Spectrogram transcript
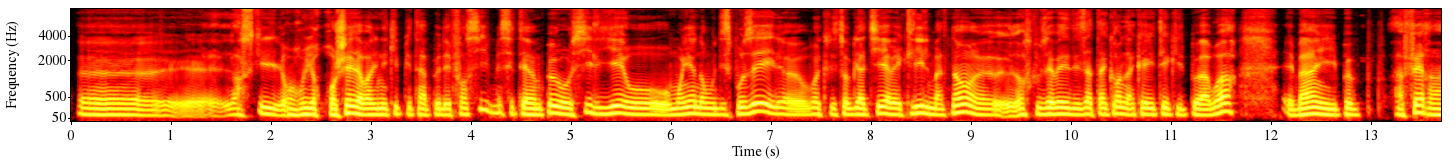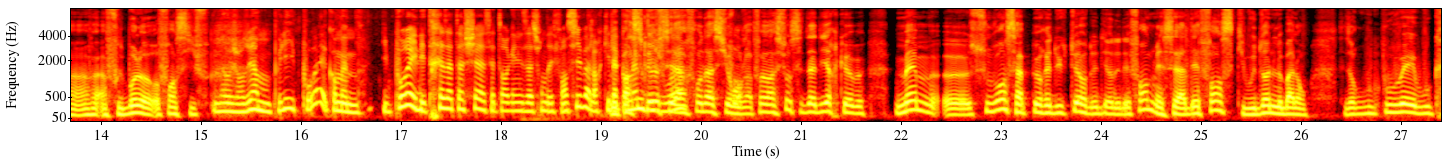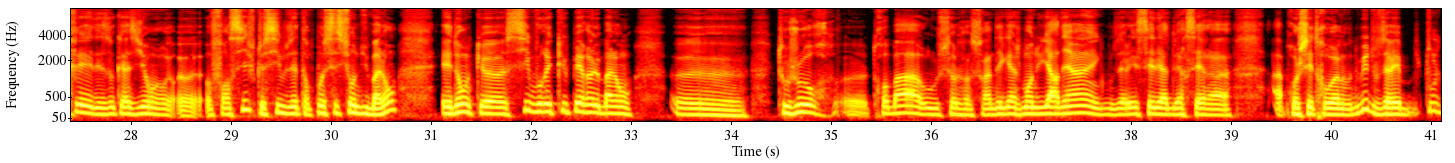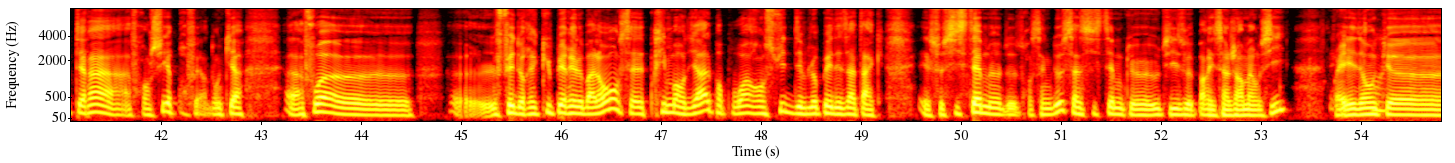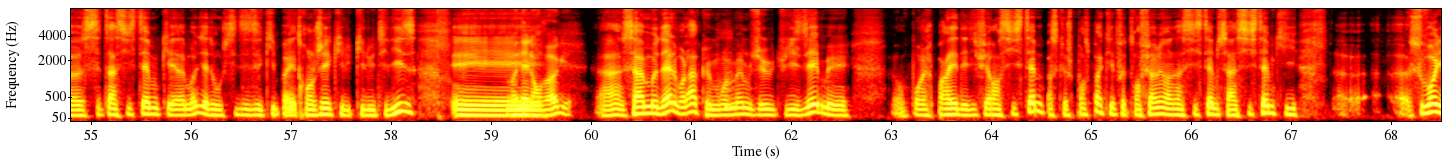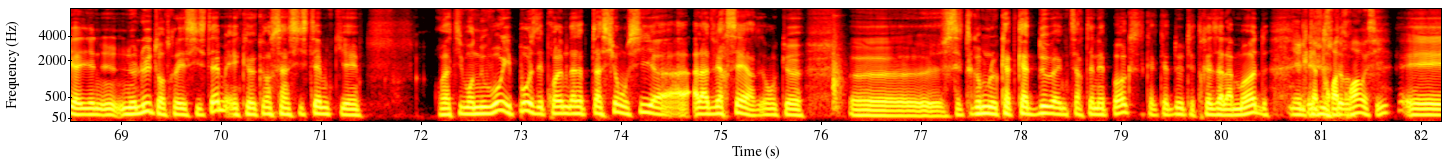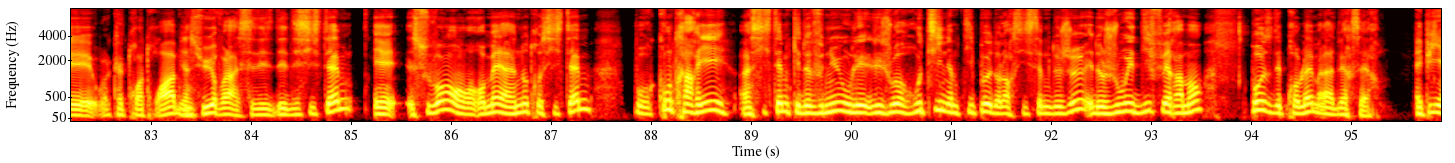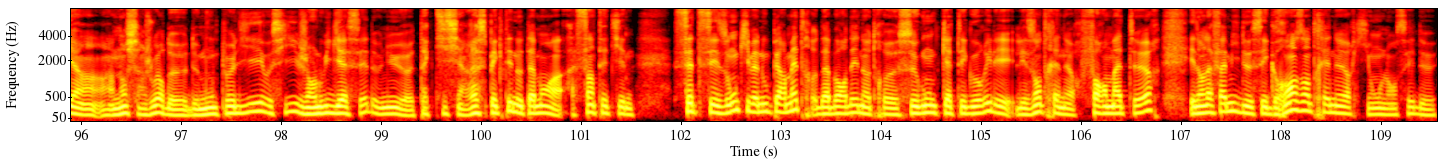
Euh, lorsqu'on lui reprochait d'avoir une équipe qui était un peu défensive, mais c'était un peu aussi lié aux, moyens dont vous disposez. on voit Christophe Galtier avec Lille maintenant, lorsque vous avez des attaquants de la qualité qu'il peut avoir, eh ben, il peut à faire un, football offensif. Mais aujourd'hui, à Montpellier, il pourrait quand même. Il pourrait, il est très attaché à cette organisation défensive alors qu'il a quand même des Parce que c'est la fondation. La fondation, c'est-à-dire que même euh, souvent, c'est un peu réducteur de dire de défendre, mais c'est la défense qui vous donne le ballon. C'est-à-dire que vous pouvez vous créer des occasions euh, offensives que si vous êtes en possession du ballon. Et donc, euh, si vous récupérez le ballon toujours trop bas ou sur, un dégagement du gardien et que vous allez laisser l'adversaire approcher trop loin de votre but, vous avez tout le terrain à franchir pour faire. Donc, il y a à la fois euh, euh, le fait de récupérer le ballon, c'est primordial pour pouvoir ensuite développer des attaques. Et ce système de 3-5-2, c'est un système que utilise le Paris Saint-Germain aussi. Et donc, euh, c'est un système qui est à la mode. Il y a donc aussi des équipes à l'étranger qui, l'utilisent. Et... Modèle en vogue. Hein, c'est un modèle voilà, que moi-même j'ai utilisé, mais on pourrait reparler des différents systèmes parce que je ne pense pas qu'il faut être enfermé dans un système. C'est un système qui. souvent, il y a, une, lutte entre les systèmes et que quand c'est un système qui est relativement nouveau, il pose des problèmes d'adaptation aussi à, l'adversaire. Donc, euh, euh, c'est comme le 4-4-2 à une certaine époque. Le 4-4-2 était très à la mode. Il y a le 4-3-3 aussi. Et le 4-3-3, bien mm. sûr. Voilà, c'est des, systèmes. Et souvent, on remet un autre système pour contrarier un système qui est devenu où les, les joueurs routinent un petit peu dans leur système de jeu et de jouer différemment pose des problèmes à l'adversaire. Et puis, il y a un, ancien joueur de, Montpellier aussi, Jean-Louis Gasset, devenu euh, tacticien, respecté notamment à, Saint-Étienne cette saison, qui va nous permettre d'aborder notre seconde catégorie, les, entraîneurs formateurs. Et dans la famille de ces grands entraîneurs qui ont lancé de,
